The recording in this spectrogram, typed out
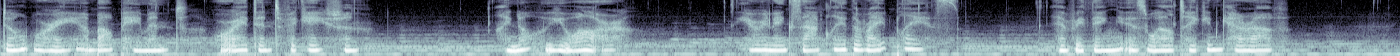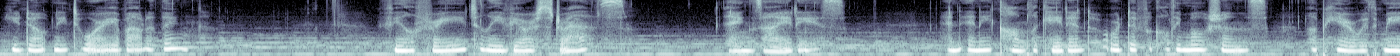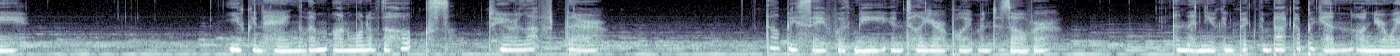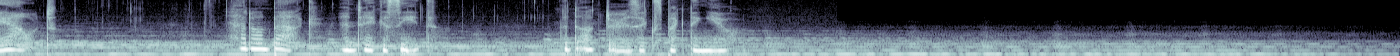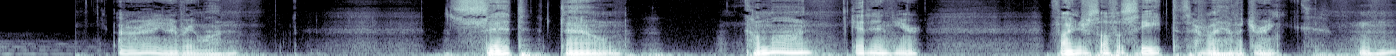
Don't worry about payment or identification. I know who you are. You're in exactly the right place. Everything is well taken care of. You don't need to worry about a thing. Feel free to leave your stress, anxieties, and any complicated or difficult emotions up here with me. You can hang them on one of the hooks to your left there. They'll be safe with me until your appointment is over, and then you can pick them back up again on your way out. Head on back and take a seat. The doctor is expecting you. All right, everyone. Sit down. Come on, get in here. Find yourself a seat. Does everybody have a drink? Mm-hmm.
